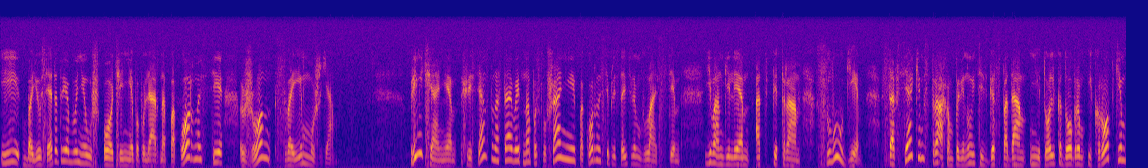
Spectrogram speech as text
и, боюсь, это требование уж очень непопулярно, покорности жен своим мужьям. Примечание. Христианство настаивает на послушании, покорности представителям власти. Евангелие от Петра. «Слуги, со всяким страхом повинуйтесь господам, не только добрым и кротким,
